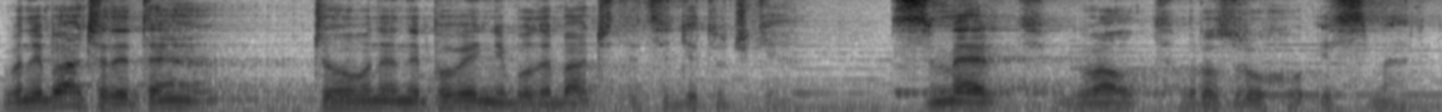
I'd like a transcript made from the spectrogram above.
Вони бачили те, чого вони не повинні були бачити, ці діточки. смерть, гвалт, розруху і смерть.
